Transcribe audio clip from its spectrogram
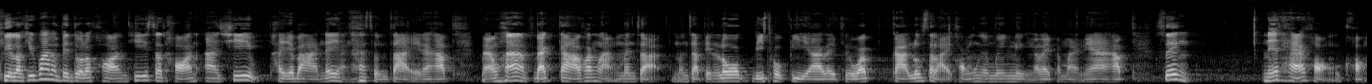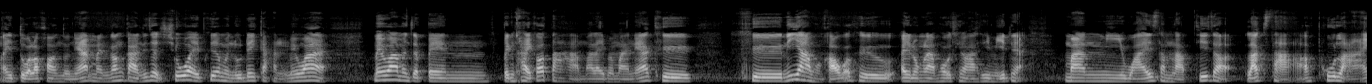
คือเราคิดว่ามันเป็นตัวละครที่สะท้อนอาชีพพยาบาลได้อย่างน่าสนใจนะครับ แม้ว่า background ข้างหลังมันจะมันจะเป็นโลก dystopia อะไรหรือว่าการล่มสลายของเมืองเมืองหนึ่งอะไรประมาณนี้ครับ ซึ่งเนื้อแท้ของของไอตัวละครตัวนี้มันต้องการที่จะช่วยเพื่อนมนุษย์ด้วยกันไม่ว่า ไม่ว่ามันจะเป็นเป็นใครก็ตามอะไรประมาณนี้คือคือนิยามของเขาก็คือไอโรงแรม Hotel Artemis เนี่ยมันมีไว้สำหรับที่จะรักษาผู้ร้าย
